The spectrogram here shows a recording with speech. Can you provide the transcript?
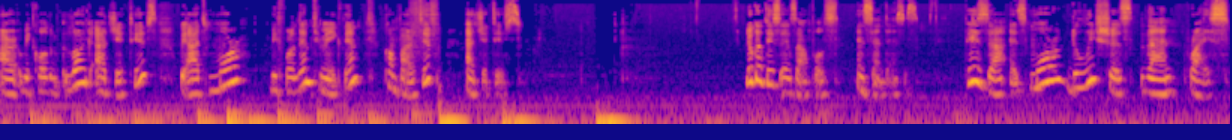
are we call them long adjectives. We add more before them to make them comparative adjectives. Look at these examples in sentences. Pizza is more delicious than rice.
